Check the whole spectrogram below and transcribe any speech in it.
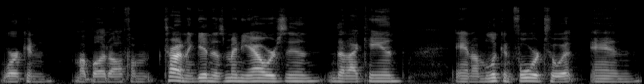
working my butt off. I'm trying to get as many hours in that I can and I'm looking forward to it and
